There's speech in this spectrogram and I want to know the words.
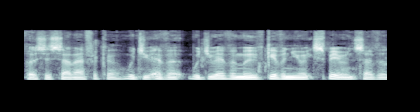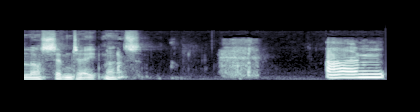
versus South Africa? Would you ever would you ever move given your experience over the last 7 to 8 months? Um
